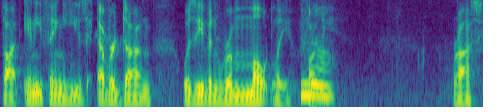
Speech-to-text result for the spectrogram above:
thought anything he's ever done was even remotely funny. Ross,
